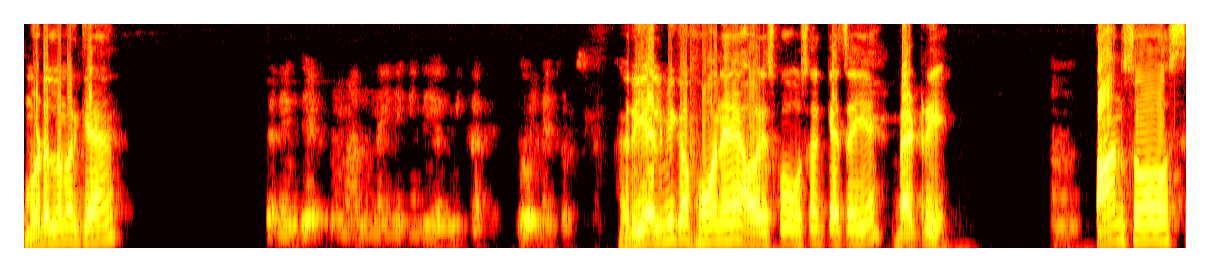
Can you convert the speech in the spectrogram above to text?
मॉडल नंबर क्या है? मालूम नहीं लेकिन रियलमी का है। सा। रियलमी का फ़ोन है और इसको उसका क्या चाहिए? बैटरी हाँ। 500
